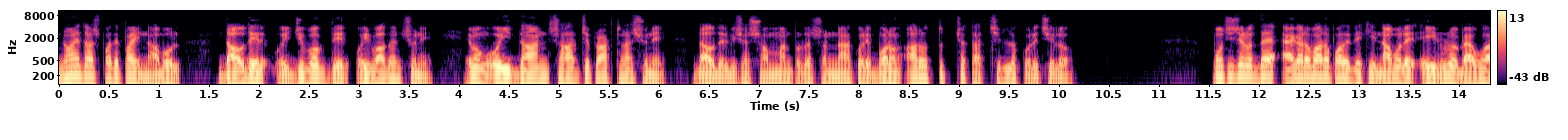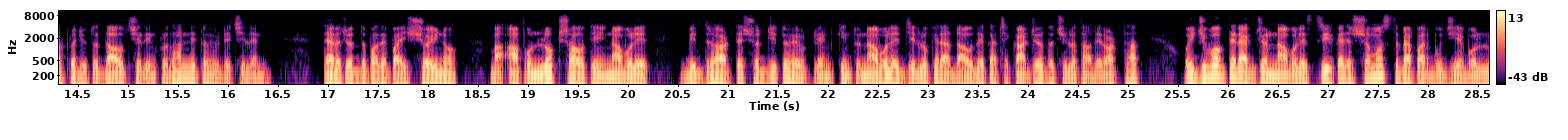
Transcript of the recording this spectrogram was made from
নয় দশ পদে পাই নাবল দাউদের ওই যুবকদের অভিবাদন শুনে এবং ওই দান, সাহায্য প্রার্থনা শুনে দাউদের বিষয়ে সম্মান প্রদর্শন না করে বরং আরও তুচ্ছ তাচ্ছিল্য করেছিল। পঁচিশের অধ্যায় এগারো বারো পদে দেখি নাবলের এই রূঢ় ব্যবহার প্রযুক্ত দাউদ সেদিন প্রধান্বিত হয়ে উঠেছিলেন। তেরো চোদ্দ পদে পাই সৈন্য বা আপন লোকসহ তিনি নাবলের বিদ্রোহার্থে সজ্জিত হয়ে উঠলেন, কিন্তু নাবলের যে লোকেরা দাউদের কাছে কার্যরত ছিল তাদের অর্থাৎ ওই যুবকদের একজন নাবলের স্ত্রীর কাছে সমস্ত ব্যাপার বুঝিয়ে বলল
